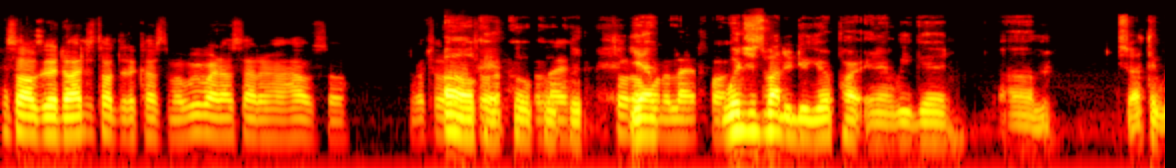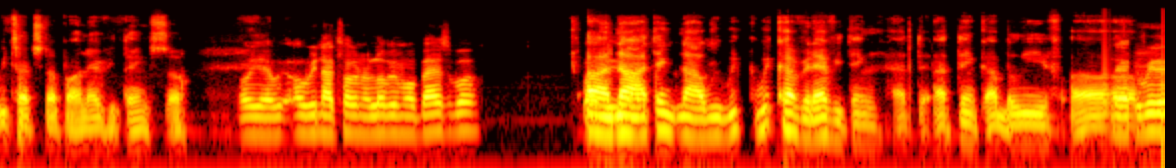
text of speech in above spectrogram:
It's all good though. I just talked to the customer. We're right outside of her house, so. oh, okay, cool, cool, cool. Yeah, we're just about to do your part, and then we good. Um, so I think we touched up on everything. So. Oh yeah, are we not talking a little bit more basketball? Uh, no, I think no, we, we we covered everything. I, th- I think I believe. Uh, we,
